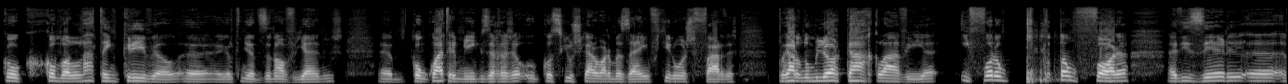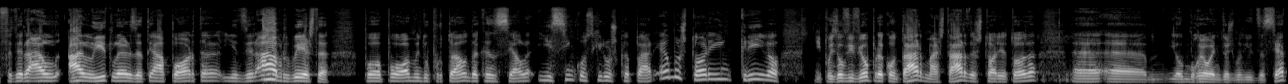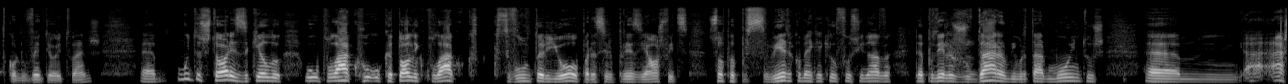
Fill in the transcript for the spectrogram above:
com, com, uma lata incrível. Uh, ele tinha 19 anos, uh, com quatro amigos, arranjou, conseguiu chegar ao armazém, vestiram as fardas, pegaram no melhor carro que lá havia e foram tão fora a dizer, uh, a fazer Heil Hitlers até à porta e a dizer abre besta para, para, o homem do portão, da cancela, e assim conseguiram escapar. É uma história incrível. E depois ele viveu para contar, mais tarde, a história toda. Uh, uh, ele morreu em 2017, com 98 anos. muitas histórias, aquele, o polaco, o católico polaco que, que, se voluntariou para ser preso em Auschwitz, só para perceber como é que aquilo funcionava, para poder ajudar a libertar muitos.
